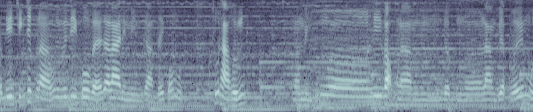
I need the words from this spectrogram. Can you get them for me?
uh, tin chính thức là huấn luyện viên Zico về Gia Lai thì mình cảm thấy có một chút hào hứng và mình cũng uh, hy vọng là được ờ, làm việc với một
